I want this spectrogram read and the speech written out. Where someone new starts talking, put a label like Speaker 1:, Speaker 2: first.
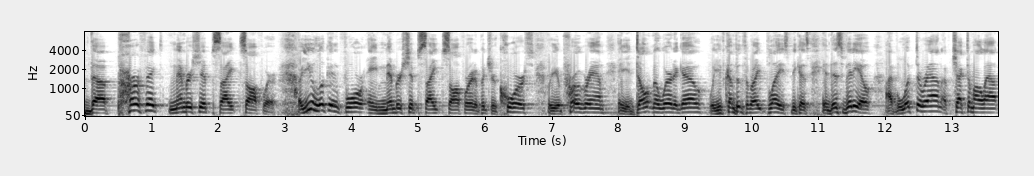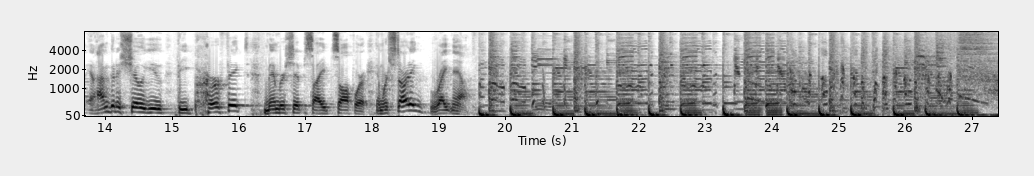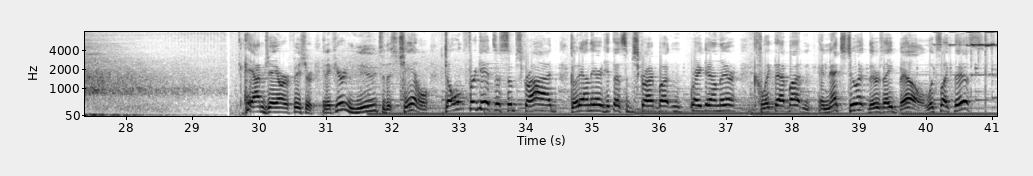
Speaker 1: the perfect membership site software. Are you looking for a membership site software to put your course or your program and you don't know where to go? Well you've come to the right place because in this video I've looked around I've checked them all out and I'm going to show you the perfect membership site software. And we're starting right now I'm JR Fisher. And if you're new to this channel don't forget to subscribe. Go down there and hit that subscribe button right down there. Click that button. And next to it there's a bell. Looks like this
